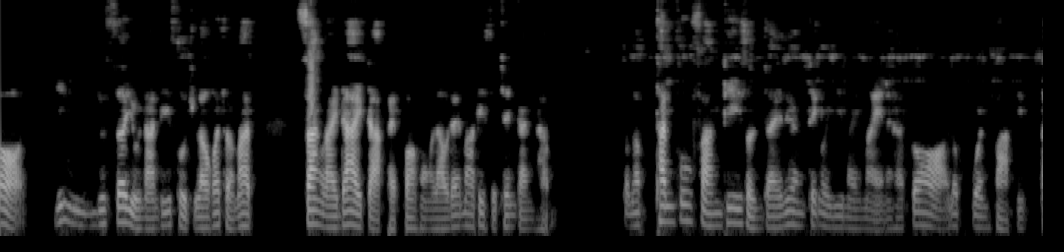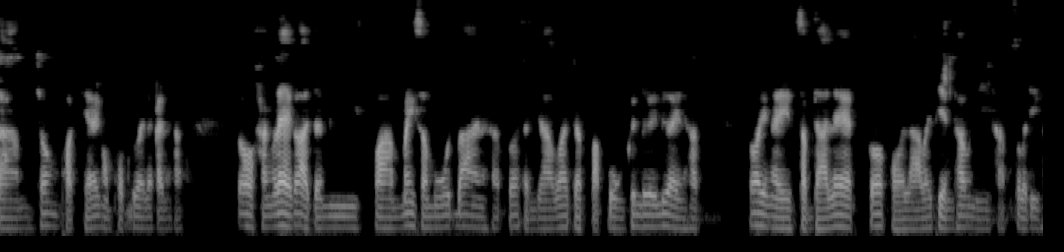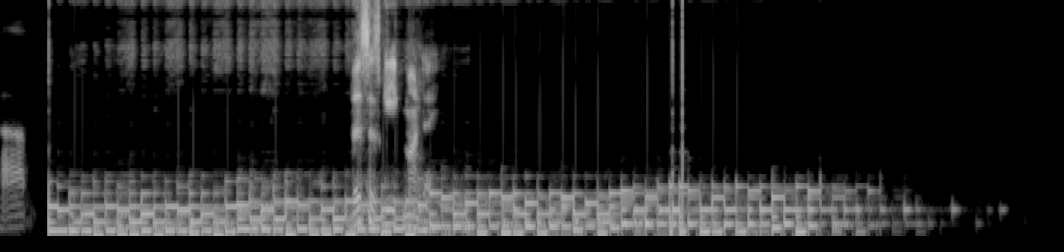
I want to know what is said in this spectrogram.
ยิ่ง user อยู่นานที่สุด เราก็สามารถ สร้างรายได้จากแพลตฟอร์มของเราได้มากที่สุดเช่นกันครับสำหรับท่านผู้ฟังที่สนใจเรื่องเทคโนโลยีใหม่ ๆ นะครับ ก็รบกวนฝากติดตามช่องพอดแคสต์ของผมด้วยแล้วกันนะครับ ก็ครั้งแรกก็อาจจะมีความไม่ smooth บ้างนะครับ ก็สัญญาว่าจะปรับปรุงขึ้นเรื่อย ๆ นะครับ ก็ยังไงสัปดาห์แรกก็ขอลาไว้เพียงเท่านี้ครับ สวัสดีครับ This is Geek Monday.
